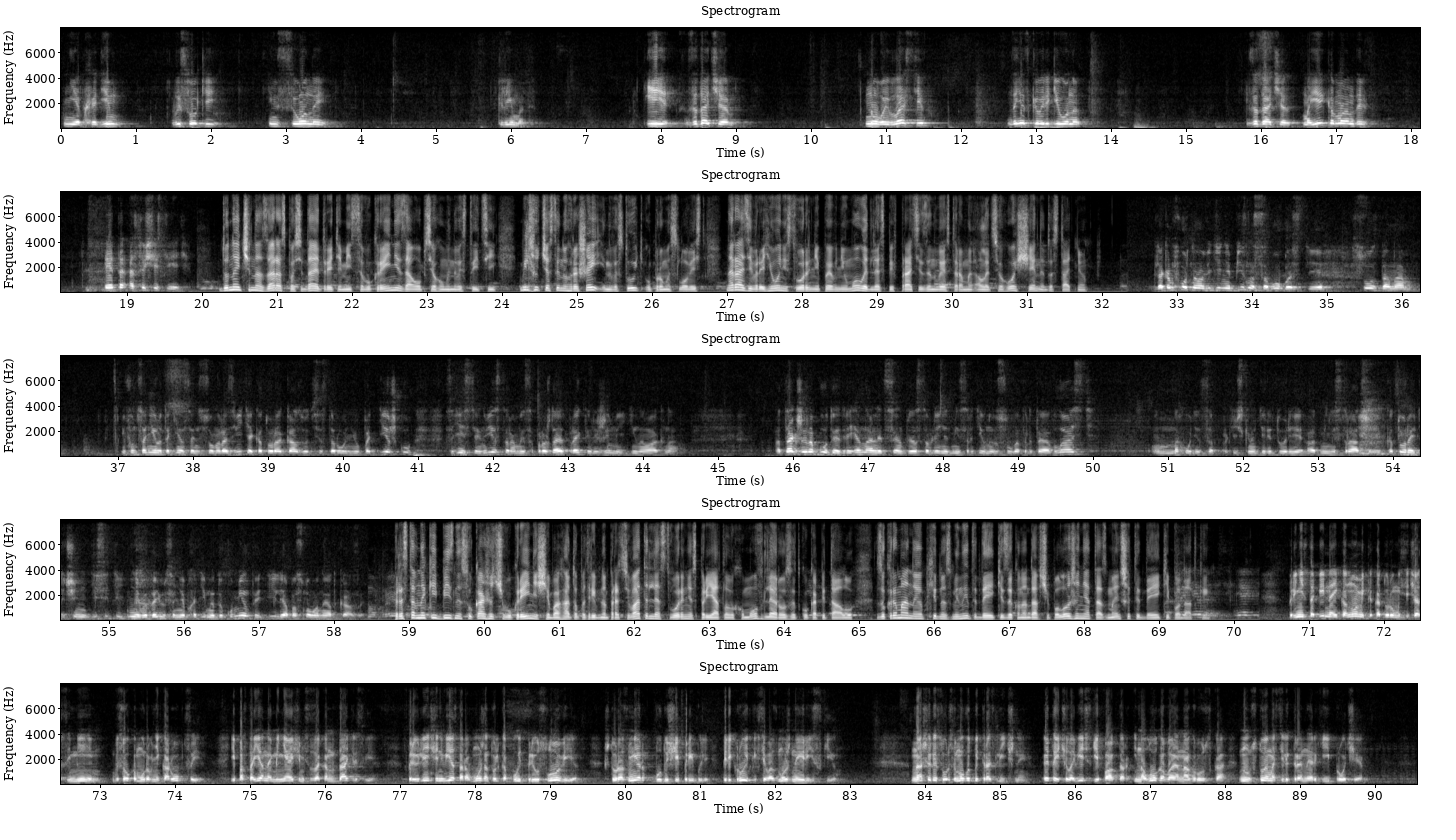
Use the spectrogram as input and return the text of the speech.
необходим высокий инвестиционный климат. И задача новой власти Донецкого региона, задача моей команды – это осуществить Донеччина зараз посідає третє місце в Україні за обсягом інвестицій. Більшу частину грошей інвестують у промисловість. Наразі в регіоні створені певні умови для співпраці з інвесторами, але цього ще недостатньо. Для комфортного ведения бизнеса в области создано и функционирует агентство инвестиционного развития, которое оказывает всестороннюю поддержку, содействие инвесторам и сопровождает проекты в режиме единого окна. А также работает региональный центр предоставления административных услуг «Открытая власть». Он находится практически на территории администрации, в которой в течение 10 дней выдаются необходимые документы или обоснованные отказы. Представники бізнесу кажуть, що в Україні ще багато потрібно працювати для створення сприятливих умов для розвитку капіталу. Зокрема, необхідно змінити деякі законодавчі положення та зменшити деякі податки. При нестабильной экономике, которую мы сейчас имеем, высоком уровне коррупции И постоянно меняющемся законодательстве, привлечь инвесторов можно только будет при условии, что размер будущей прибыли перекроет и всевозможные риски. Наши ресурсы могут быть различны. Это и человеческий фактор, и налоговая нагрузка, ну, стоимость электроэнергии и прочее.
